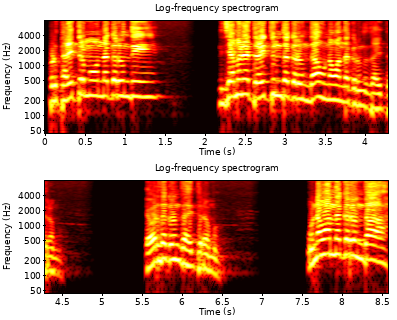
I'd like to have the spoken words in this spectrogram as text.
ఇప్పుడు దరిద్రం మన దగ్గర ఉంది. నిజమైన దరిద్రం దగ్గర ఉందా? ఉన్నవాని దగ్గర ఉందా దరిద్రము ఎవరి దగ్గర ఉంది దరిద్రము? ఉన్నవాని దగ్గర ఉందా?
